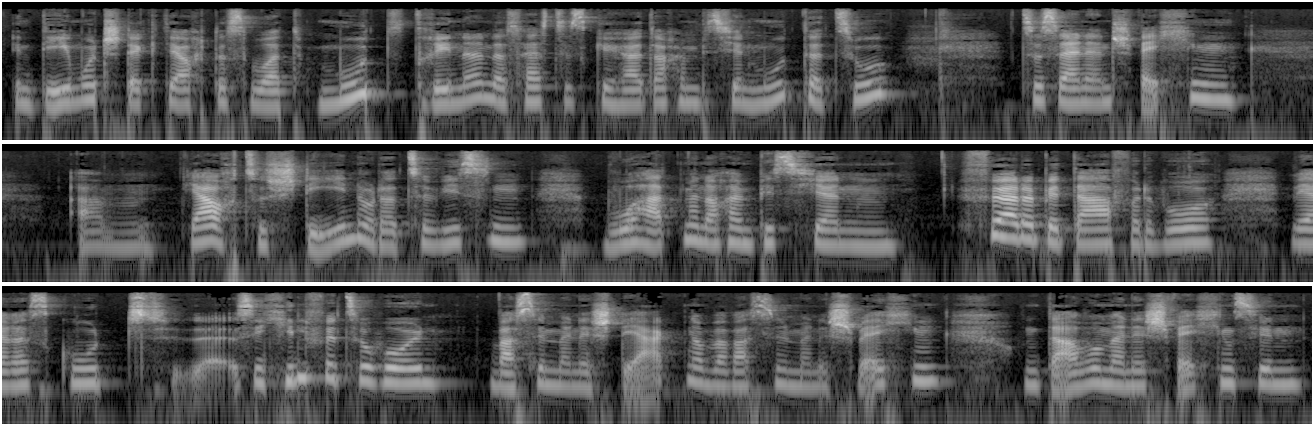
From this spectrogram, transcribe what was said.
In Demut steckt ja auch das Wort Mut drinnen. Das heißt, es gehört auch ein bisschen Mut dazu, zu seinen Schwächen ähm, ja auch zu stehen oder zu wissen, wo hat man auch ein bisschen Förderbedarf oder wo wäre es gut, äh, sich Hilfe zu holen. Was sind meine Stärken, aber was sind meine Schwächen? Und da, wo meine Schwächen sind,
